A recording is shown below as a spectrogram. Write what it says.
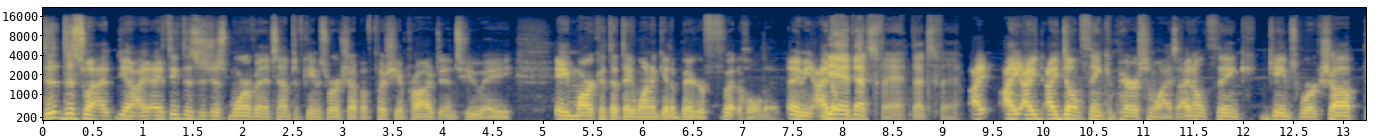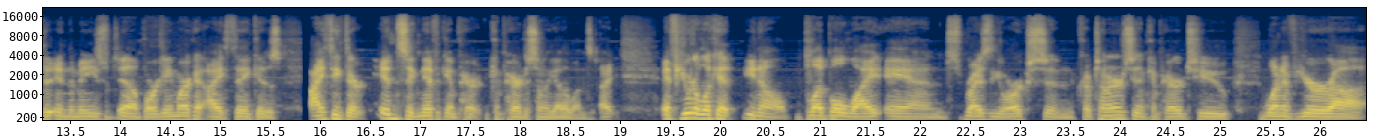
th- this is what I, you know. I, I think this is just more of an attempt of Games Workshop of pushing a product into a a market that they want to get a bigger foothold in. I mean, I don't, yeah, that's fair. That's fair. I, I, I- I don't think comparison wise, I don't think Games Workshop in the minis uh, board game market, I think is, I think they're insignificant par- compared to some of the other ones. I, if you were to look at, you know, Blood Bowl Light and Rise of the Orcs and Crypt Hunters and compared to one of your uh,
